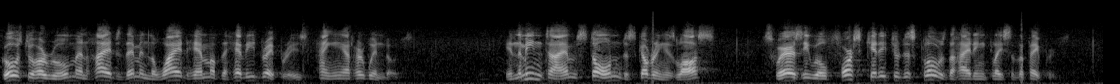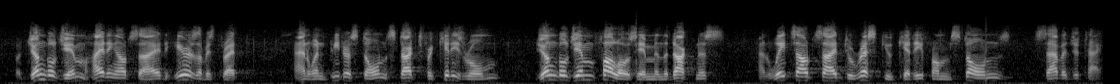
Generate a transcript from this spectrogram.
goes to her room and hides them in the wide hem of the heavy draperies hanging at her windows. In the meantime, Stone, discovering his loss, swears he will force Kitty to disclose the hiding place of the papers. But Jungle Jim, hiding outside, hears of his threat, and when Peter Stone starts for Kitty's room, Jungle Jim follows him in the darkness and waits outside to rescue Kitty from Stone's savage attack.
